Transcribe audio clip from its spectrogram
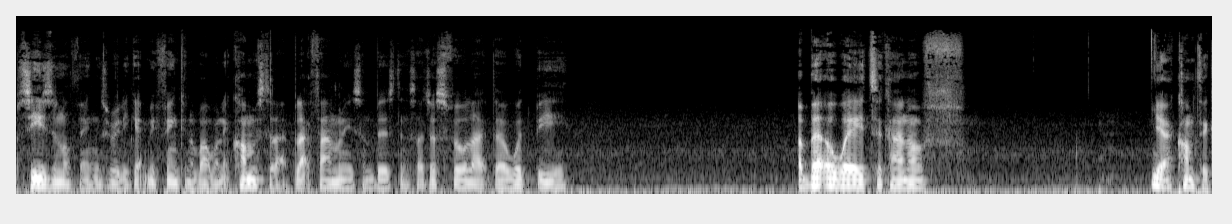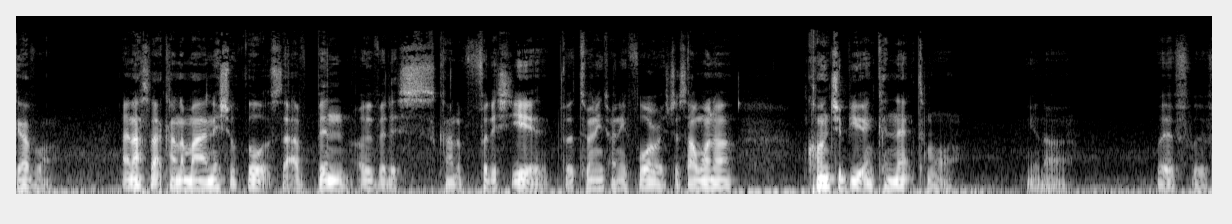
seasonal things really get me thinking about when it comes to like black families and business. I just feel like there would be a better way to kind of yeah come together and that's like kind of my initial thoughts that I've been over this kind of for this year for 2024 is just I want to contribute and connect more you know with with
